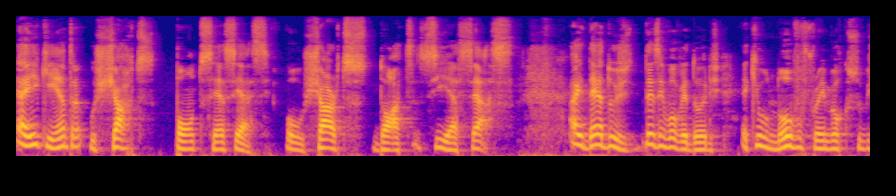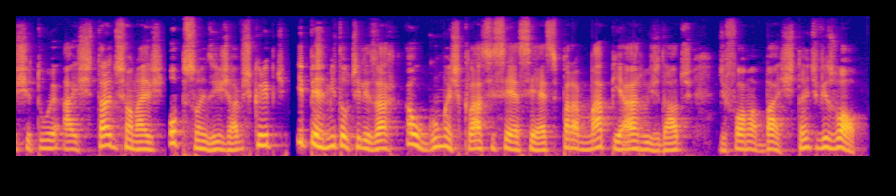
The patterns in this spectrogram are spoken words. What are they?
É aí que entra o Charts.css ou Charts.css. A ideia dos desenvolvedores é que o novo framework substitua as tradicionais opções em JavaScript e permita utilizar algumas classes CSS para mapear os dados de forma bastante visual.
